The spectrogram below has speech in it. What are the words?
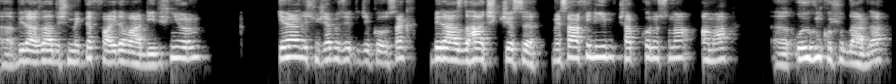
e, biraz daha düşünmekte fayda var diye düşünüyorum. Genel düşüncem özetleyecek olursak biraz daha açıkçası mesafeliyim çap konusuna ama e, uygun koşullarda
